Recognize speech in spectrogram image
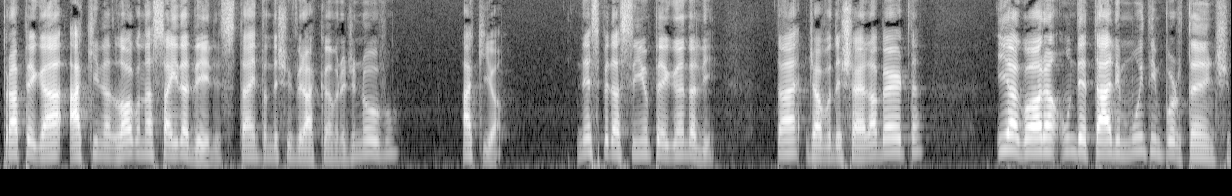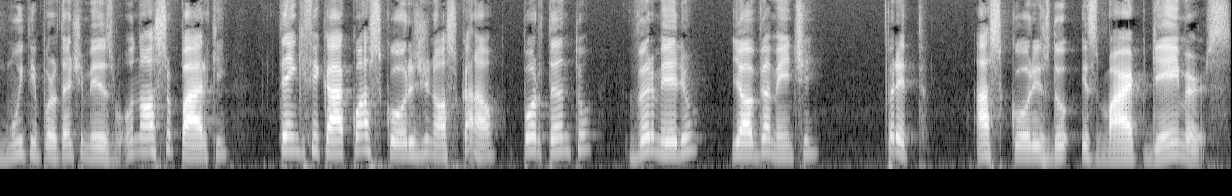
para pegar aqui na, logo na saída deles, tá? Então deixa eu virar a câmera de novo. Aqui, ó. Nesse pedacinho pegando ali, tá? Já vou deixar ela aberta. E agora um detalhe muito importante, muito importante mesmo. O nosso parque tem que ficar com as cores de nosso canal. Portanto, vermelho e obviamente preto. As cores do Smart Gamers.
